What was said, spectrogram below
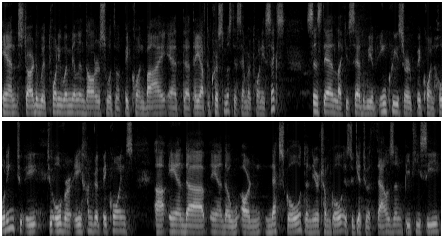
and started with $21 million worth of Bitcoin buy at the day after Christmas, December 26th. Since then, like you said, we have increased our Bitcoin holding to eight to over 800 Bitcoins. Uh, and uh, and uh, our next goal, the near-term goal, is to get to a thousand BTC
